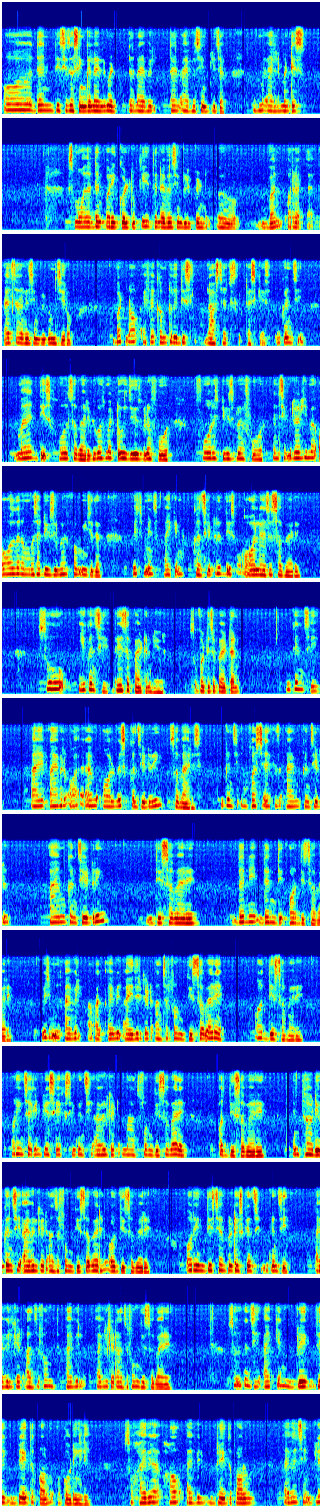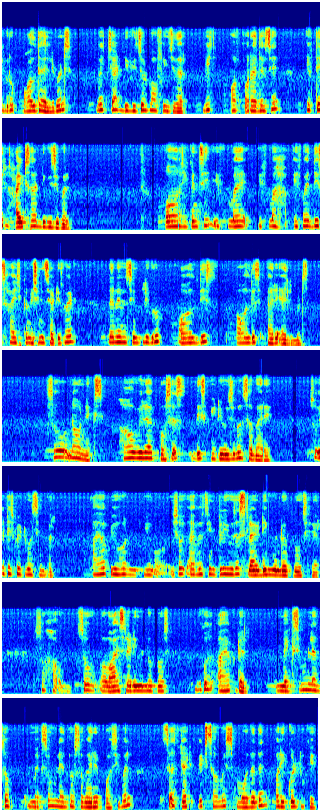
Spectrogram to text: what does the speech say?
Or then this is a single element then I will then I will simply check. If my element is smaller than or equal to k then I will simply print uh, 1 or else I will simply print 0 but now if I come to the, this last test case you can see my this whole subarray because my 2 is divisible by 4 4 is divisible by 4 and similarly my all the numbers are divisible from each other which means I can consider this all as a subarray so you can see there is a pattern here. So what is a pattern? You can see I, I will I am always considering subarrays you can see in first case I am consider I am considering this subarray then then the, or this subarray which means I will I will either get answer from this sub array or this sub array. Or in second case you can see I will get answer from this sub array or this sub array. In third you can see I will get answer from this sub array or this sub array. Or in this sample test you can see I will get answer from I will I will get answer from this subarray so you can see I can break the break the problem accordingly. So how will how I will break the problem? I will simply group all the elements which are divisible of each other which or, or rather say if their heights are divisible or you can see if my if my if my this height condition is satisfied then I will simply group all this all these array elements. So now next how will I process this indivisible subarray? So it is pretty much simple. I hope you will you so I will simply use a sliding window approach here. So how so why sliding window approach? Because I have to tell maximum length of maximum length of subarray possible such that its sum is smaller than or equal to k.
